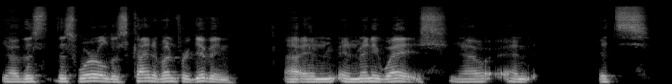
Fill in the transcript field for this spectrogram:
you know, this, this world is kind of unforgiving uh, in, in many ways, you know, and it's,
